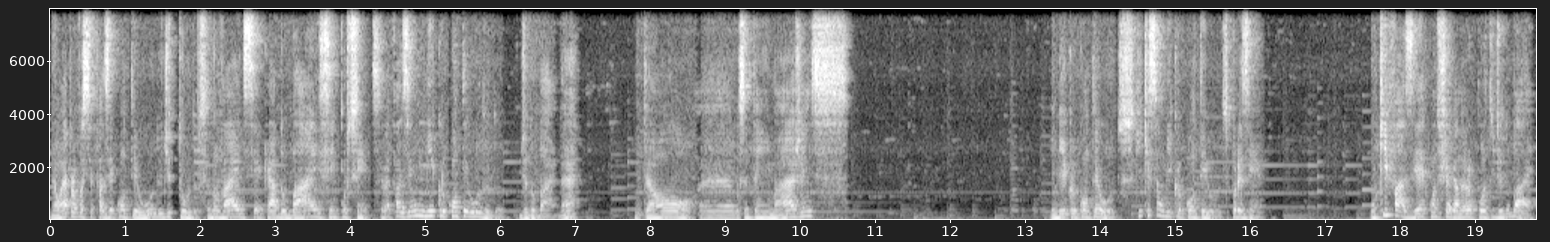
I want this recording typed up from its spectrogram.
Não é para você fazer conteúdo de tudo. Você não vai dissecar Dubai 100%. Você vai fazer um micro conteúdo do, de Dubai, né? Então, é, você tem imagens e micro conteúdos. O que, que são micro conteúdos? Por exemplo, o que fazer quando chegar no aeroporto de Dubai?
